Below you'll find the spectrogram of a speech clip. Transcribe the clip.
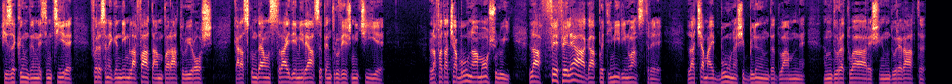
și zăcând în nesimțire, fără să ne gândim la fata împăratului roș, care ascundea un strai de mireasă pentru veșnicie, la fata cea bună a moșului, la fefeleaga pătimirii noastre, la cea mai bună și blândă, Doamne, îndurătoare și îndurerată,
